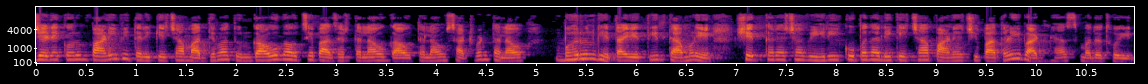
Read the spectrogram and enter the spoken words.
जेणेकरून पाणी वितरिकेच्या माध्यमातून गावोगावचे बाजार तलाव गाव तलाव साठवण तलाव भरून घेता येतील. त्यामुळे शेतकऱ्याच्या विहिरी कुपनलिकेच्या पाण्याची पातळी वाढण्यास मदत होईल.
